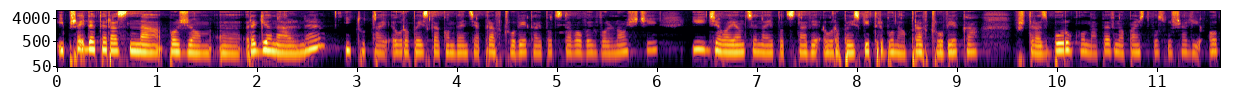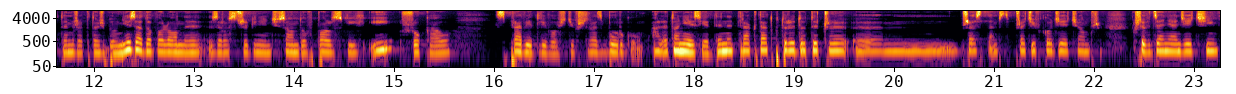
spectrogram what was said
I przejdę teraz na poziom e, regionalny i tutaj Europejska Konwencja Praw Człowieka i Podstawowych Wolności i działający na jej podstawie Europejski Trybunał Praw Człowieka w Strasburgu. Na pewno Państwo słyszeli o tym, że ktoś był niezadowolony z rozstrzygnięć sądów polskich i szukał Sprawiedliwości w Strasburgu. Ale to nie jest jedyny traktat, który dotyczy przestępstw przeciwko dzieciom, krzywdzenia dzieci.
